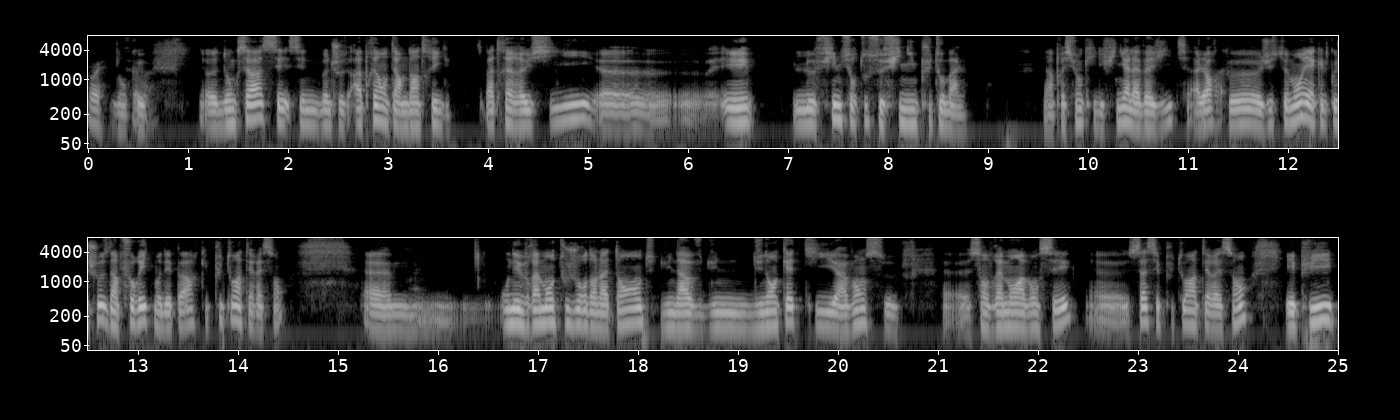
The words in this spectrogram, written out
Ouais, donc, donc ça, c'est une bonne chose. Après, en termes d'intrigue, c'est pas très réussi et le film surtout se finit plutôt mal l'impression qu'il finit à la va-vite, alors que justement il y a quelque chose d'un faux rythme au départ qui est plutôt intéressant. Euh, on est vraiment toujours dans l'attente d'une enquête qui avance euh, sans vraiment avancer. Euh, ça, c'est plutôt intéressant. Et puis,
